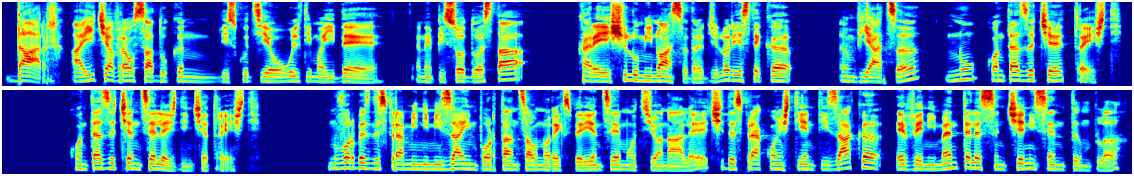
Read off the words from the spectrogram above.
dar aici vreau să aduc în discuție o ultimă idee în episodul ăsta, care e și luminoasă, dragilor, este că în viață nu contează ce trăiești. Contează ce înțelegi din ce trăiești. Nu vorbesc despre a minimiza importanța unor experiențe emoționale, ci despre a conștientiza că evenimentele sunt ce ni se întâmplă,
